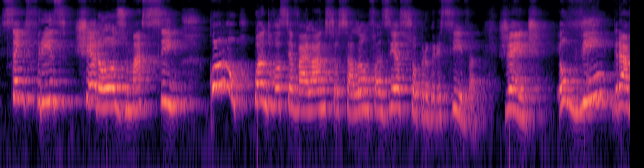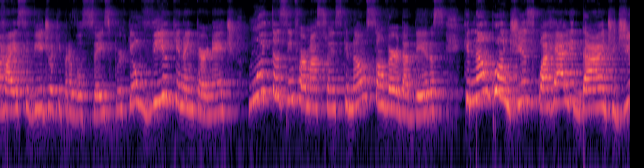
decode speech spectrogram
sem frizz, cheiroso, macio? Como quando você vai lá no seu salão fazer a sua progressiva? Gente, eu vim gravar esse vídeo aqui para vocês porque eu vi aqui na internet muitas informações que não são verdadeiras, que não condiz com a realidade de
